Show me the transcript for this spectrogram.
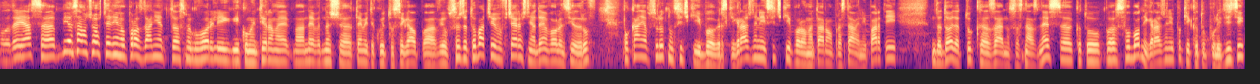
Благодаря. Аз имам само че още един въпрос. Да, ние сме говорили и коментираме не веднъж темите, които сега ви обсъждате. Обаче в вчерашния ден Волен Сидоров покани абсолютно всички български граждани и всички парламентарно представени партии да дойдат тук заедно с нас днес, като свободни граждани, пък и като политици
